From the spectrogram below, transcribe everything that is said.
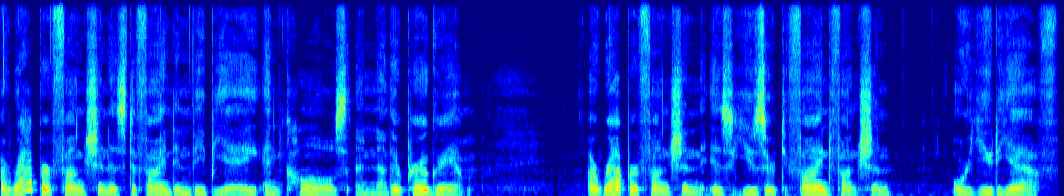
A wrapper function is defined in VBA and calls another program. A wrapper function is user-defined function, or UDF,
